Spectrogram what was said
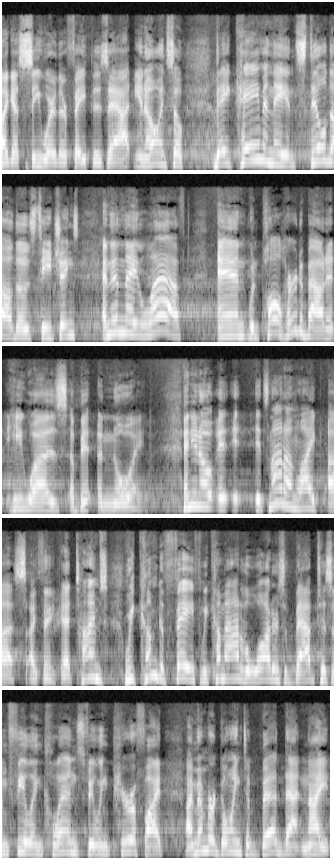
I guess, see where their faith is at, you know? And so they came and they instilled all those teachings, and then they left. And when Paul heard about it, he was a bit annoyed. And you know, it, it, it's not unlike us, I think. At times, we come to faith, we come out of the waters of baptism feeling cleansed, feeling purified. I remember going to bed that night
